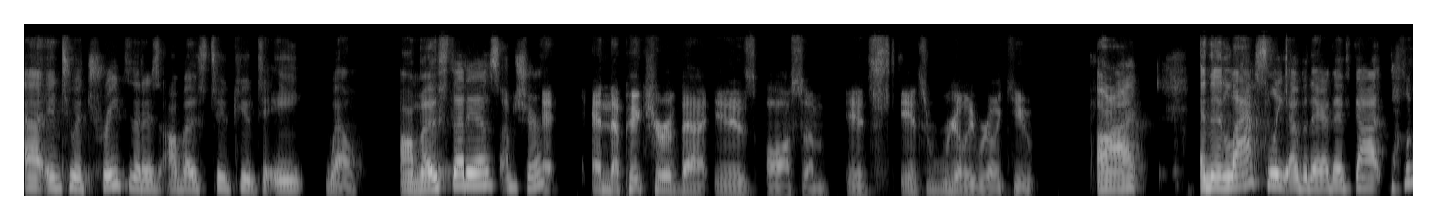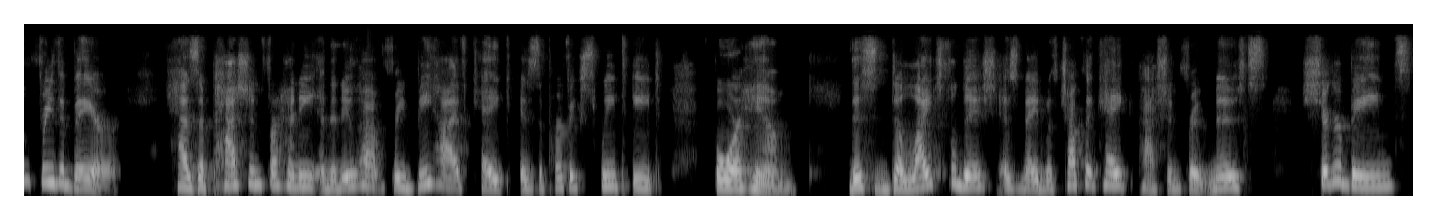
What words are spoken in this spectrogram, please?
uh, into a treat that is almost too cute to eat. Well, almost that is, I'm sure. And the picture of that is awesome. It's it's really really cute. All right. And then lastly, over there, they've got Humphrey the Bear has a passion for honey, and the new Humphrey Beehive cake is the perfect sweet eat for him. This delightful dish is made with chocolate cake, passion fruit mousse, sugar beans,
